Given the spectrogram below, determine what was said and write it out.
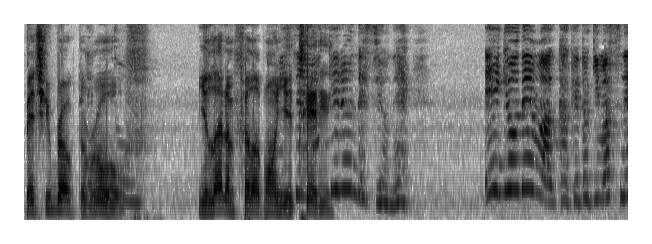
Bitch, you broke the rules. You let him fill up on your 店開 titty. けるんですよね営業電話かけときますね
